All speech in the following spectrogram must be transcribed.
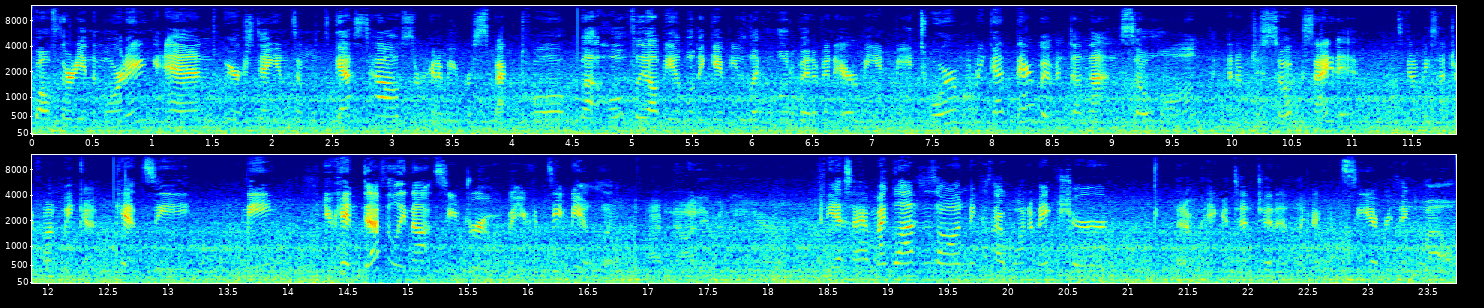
12:30 in the morning, and we are staying in someone's guest house. So we're gonna be respectful. But hopefully, I'll be able to give you like a little bit of an Airbnb tour when we get there. We haven't done that in so long, and I'm just so excited. It's gonna be such a fun weekend. Can't see me. You can definitely not see Drew, but you can see me a little. I'm not even here. And yes, I have my glasses on because I want to make sure that I'm paying attention and like I can see everything well.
